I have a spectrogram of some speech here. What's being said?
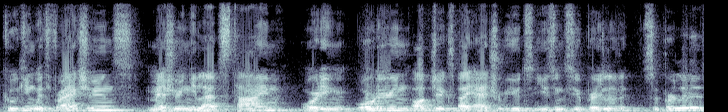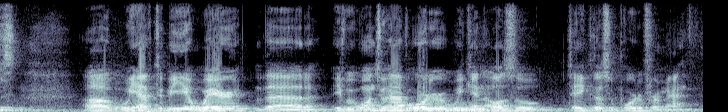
Cooking with fractions, measuring elapsed time, ordering, ordering objects by attributes using superlative, superlatives. Uh, we have to be aware that if we want to have order, we can also take the support for math.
